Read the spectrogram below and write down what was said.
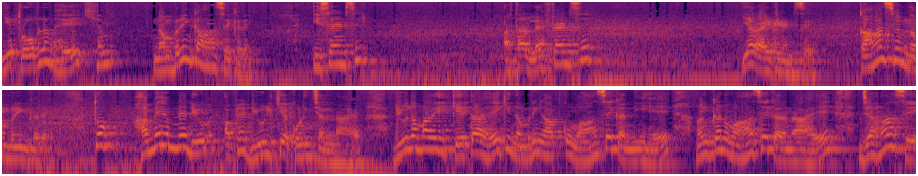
ये प्रॉब्लम है कि हम नंबरिंग कहाँ से करें? इस एंड से अर्थात लेफ़्ट हैंड से या राइट हैंड से? कहाँ से हम नंबरिंग करें? तो हमें हमने ड्यू, अपने ड्यूल के अकॉर्डिंग चलना है। ड्यूल हमारा ये कहता है कि नंबरिंग आपको वहाँ से करनी है अंकन वहाँ से करना है जहाँ से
